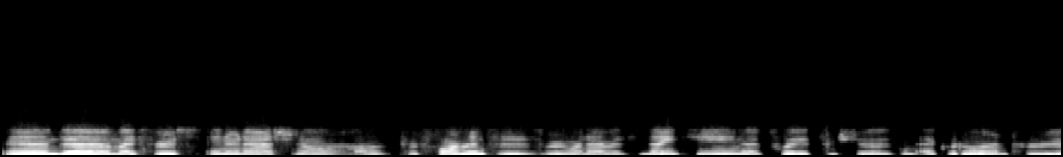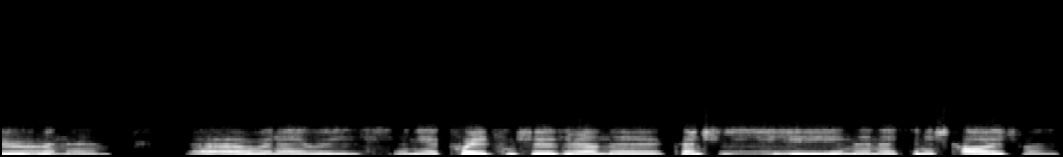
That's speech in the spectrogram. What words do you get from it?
And uh, my first international performances were when I was 19. I played some shows in Ecuador and Peru. And then uh, when I was, I mean, I played some shows around the country. And then I finished college when I was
